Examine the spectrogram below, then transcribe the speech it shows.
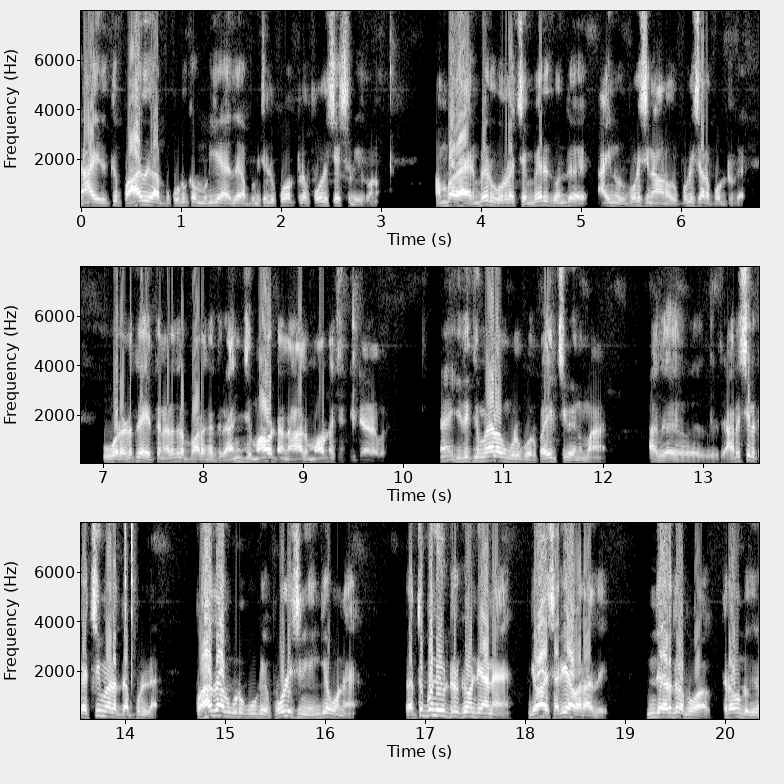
நான் இதுக்கு பாதுகாப்பு கொடுக்க முடியாது அப்படின்னு சொல்லி கோர்ட்டில் போலீஸே சொல்லியிருக்கணும். ஐம்பதாயிரம் பேர் ஒரு லட்சம் பேருக்கு வந்து ஐநூறு போலீஸ் நானூறு போலீஸார போட்டிருக்கேன் ஒவ்வொரு இடத்துல எத்தனை இடத்துல பாடம் கற்றுக்கு அஞ்சு மாவட்டம் நாலு மாவட்டம் சுற்றிட்டார் அவர். இதுக்கு மேலே உங்களுக்கு ஒரு பயிற்சி வேணுமா? அது அரசியல் கட்சி மேலே தப்பு இல்லை. பாதுகாப்பு கொடுக்கக்கூடிய போலீஸ் நீ எங்கே போன? ரத்து பண்ணி விட்டுருக்க வேண்டியானே? இங்கே வா வராது. இந்த இடத்துல போ கிரவுண்டுக்கு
